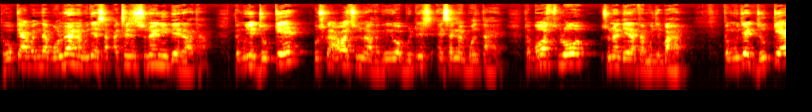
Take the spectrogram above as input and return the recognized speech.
तो वो क्या बंदा बोल रहा है ना, मुझे अच्छे से सुनाई नहीं दे रहा था। तो मुझे झुक के उसका आवाज़ सुन रहा था, क्योंकि वो ब्रिटिश एसेंट में बोलता है। तो बहुत स्लो सुनाई दे रहा था मुझे बाहर। तो मुझे झुक के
